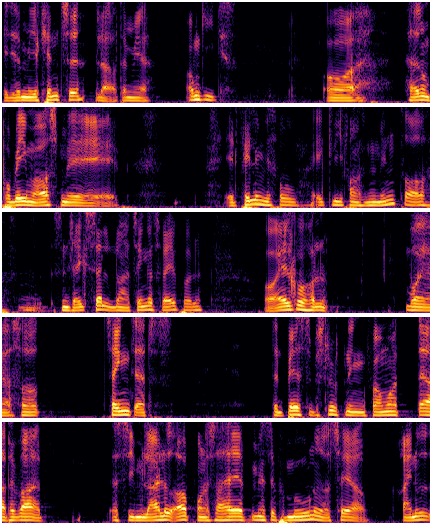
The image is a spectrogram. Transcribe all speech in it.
i dem jeg kendte til, eller dem jeg omgik. Og havde nogle problemer også med et pillemisbrug, ikke ligefrem sådan mindre, mm. synes jeg ikke selv, når jeg tænker tilbage på det. Og alkohol, hvor jeg så tænkte, at den bedste beslutning for mig der, det var at, at sige min lejlighed op, og så havde jeg mindst et par måneder til at regne ud,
